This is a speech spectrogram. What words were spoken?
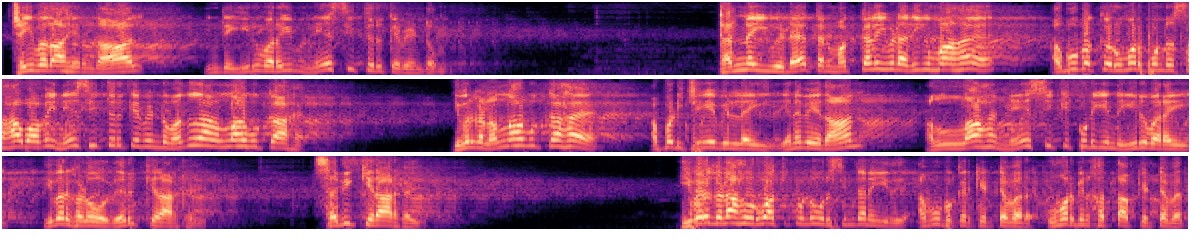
செய்வதாக இருந்தால் இந்த இருவரையும் நேசித்திருக்க வேண்டும். தன்னை விட தன் மக்களை விட அதிகமாக அபுபக்கர் உமர் போன்ற சஹாபாவை நேசித்திருக்க வேண்டும். அதுதான் அல்லாஹுக்காக. இவர்கள் அல்லாஹுக்காக அப்படி செய்யவில்லை. எனவேதான் அல்லாஹ் நேசிக்கக்கூடிய இந்த இருவரை இவர்களோ வெறுக்கிறார்கள் சபிக்கிறார்கள். இவர்களாக உருவாக்கி கொண்ட ஒரு சிந்தனை இது. அபூபக்கர் கெட்டவர் உமர் பின் ஹத்தாப் கெட்டவர்.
